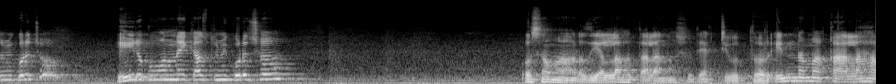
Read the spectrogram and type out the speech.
তুমি করেছ? এইরকম অন্যায় কাজ তুমি করেছ? ওসামা রাজি আল্লাহ তালান শুধু একটি উত্তর, ইন্নামা কালাহা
